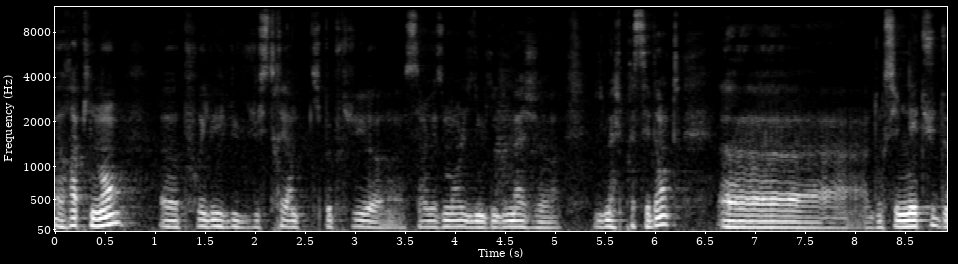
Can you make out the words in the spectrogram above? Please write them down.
rapidement. Euh, pour illustrer un petit peu plus euh, sérieusement l'image précédente. Euh, donc c'est une étude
